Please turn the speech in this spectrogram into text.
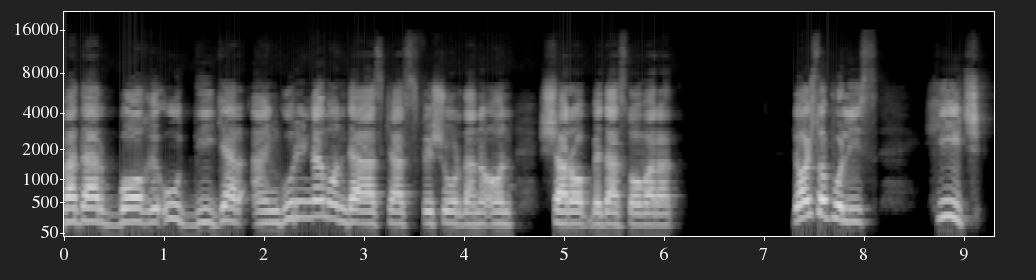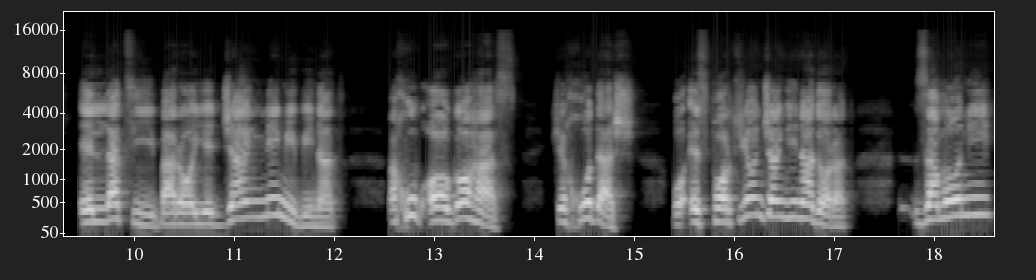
و در باغ او دیگر انگوری نمانده است که از فشردن آن شراب به دست آورد. داشتا پلیس هیچ علتی برای جنگ نمی بیند و خوب آگاه است که خودش با اسپارتیان جنگی ندارد. زمانی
